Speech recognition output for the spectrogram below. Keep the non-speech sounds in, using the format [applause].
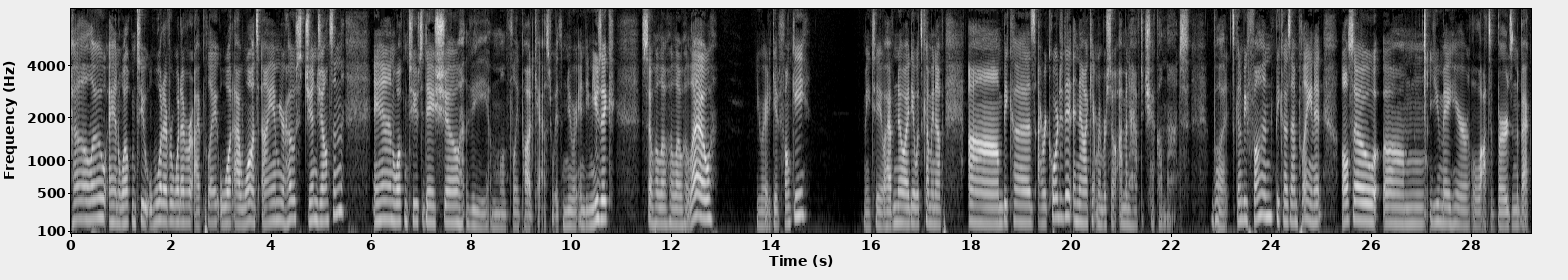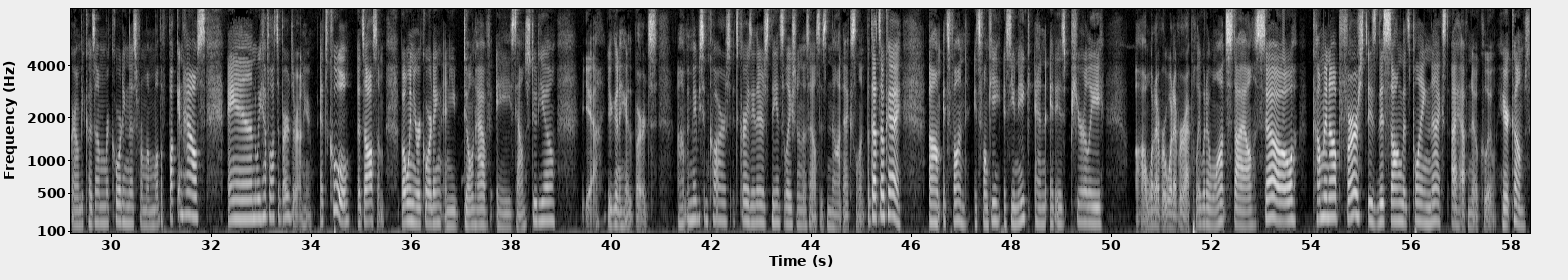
Hello and welcome to Whatever Whatever I Play What I Want. I am your host, Jen Johnson, and welcome to today's show, the monthly podcast with newer indie music. So, hello, hello, hello. You ready to get funky? Me too. I have no idea what's coming up um, because I recorded it and now I can't remember, so I'm going to have to check on that but it's going to be fun because I'm playing it. Also, um, you may hear lots of birds in the background because I'm recording this from a motherfucking house and we have lots of birds around here. It's cool, it's awesome. But when you're recording and you don't have a sound studio, yeah, you're going to hear the birds. Um, and maybe some cars. It's crazy. There's the insulation in this house is not excellent, but that's okay. Um, it's fun. It's funky. It's unique, and it is purely uh, whatever, whatever, I play what I want style. So, coming up first is this song that's playing next. I have no clue. Here it comes.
